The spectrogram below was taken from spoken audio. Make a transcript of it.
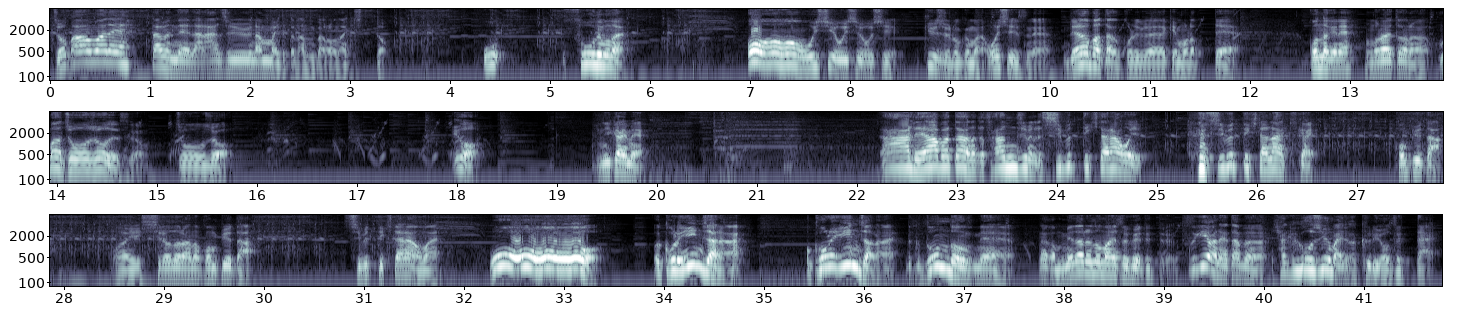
序盤はね多分ね70何枚とかなんだろうなきっと。おそうでもない。ああああ美味しい美味しい美味しい。96枚。美味しいですね。レアバターがこれぐらいだけもらってこんだけねもらえたならまあ上々ですよ。上々。いこう。2回目。あーレアバターなんか30名なんか渋ってきたなおい。渋ってきたな機械。コンピューター。おい白ドラのコンピューター。渋ってきたなお前。おおおおおおこれいいんじゃない？これいいんじゃない？どんどんねなんかメダルの枚数増えてってる。次はね多分150枚とか来るよ絶対。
